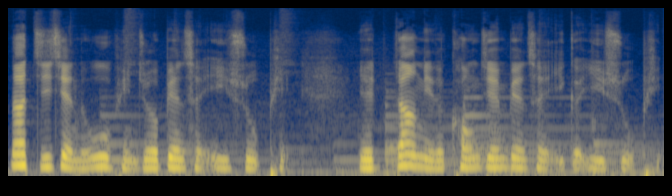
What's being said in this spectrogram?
那极简的物品就变成艺术品，也让你的空间变成一个艺术品。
